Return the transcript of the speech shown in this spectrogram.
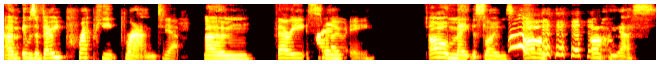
Um, it was a very preppy brand. Yeah. Um, Very And- oh, mate, the Sloanes. Oh, oh yes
